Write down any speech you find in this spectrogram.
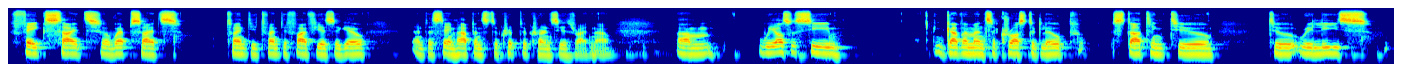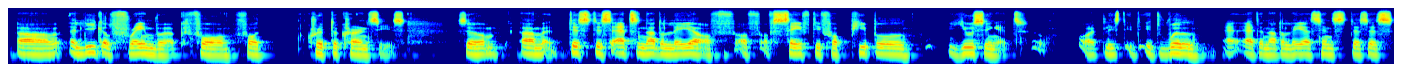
fake sites or websites 20, 25 years ago and the same happens to cryptocurrencies right now. Um, we also see governments across the globe starting to to release uh, a legal framework for for cryptocurrencies. So um, this this adds another layer of, of, of, safety for people using it, or at least it, it will add another layer since this is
